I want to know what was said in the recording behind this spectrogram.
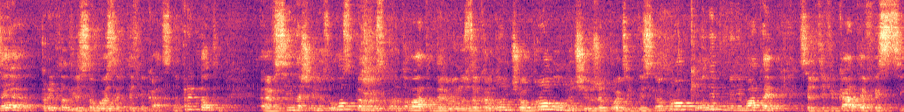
Це приклад лісової сертифікації. Наприклад, е, всі наші лісгоспи, аби експортувати деревину за кордон, чи оброблену, чи вже потім після обробки, вони повинні мати сертифікат FSC.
